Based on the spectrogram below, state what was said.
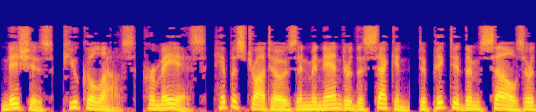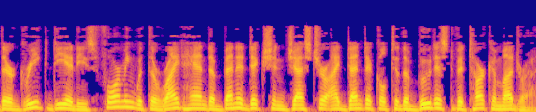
Nicias, Peucolaus, Hermaeus, Hippostratos and Menander II, depicted themselves or their Greek deities forming with the right hand a benediction gesture identical to the Buddhist Vitarka mudra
